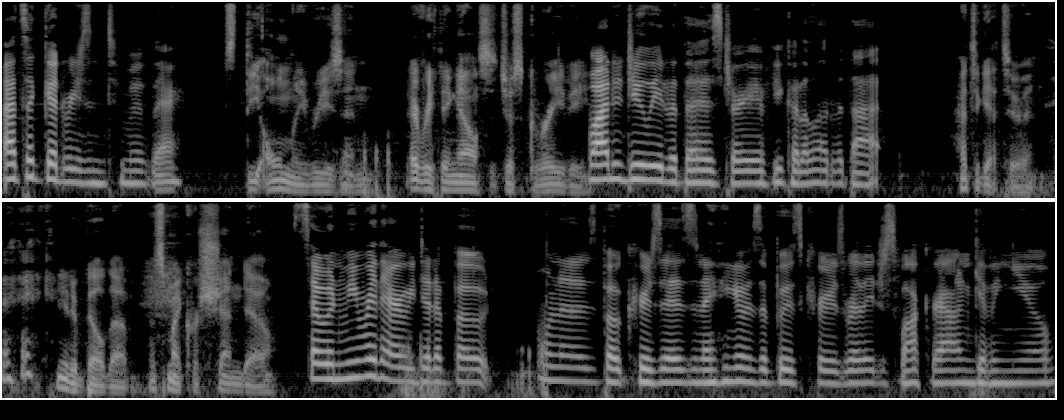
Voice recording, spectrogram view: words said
that's a good reason to move there. It's the only reason. Everything else is just gravy. Why did you lead with the history if you could have led with that? Had to get to it. Need a build up. That's my crescendo. So when we were there, we did a boat, one of those boat cruises, and I think it was a booze cruise where they just walk around giving you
